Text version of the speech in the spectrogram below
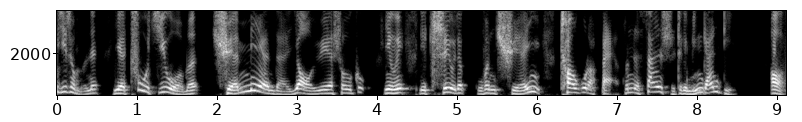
及什么呢？也触及我们全面的要约收购，因为你持有的股份权益超过了百分之三十这个敏感点。哦，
